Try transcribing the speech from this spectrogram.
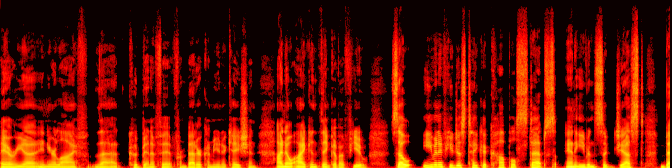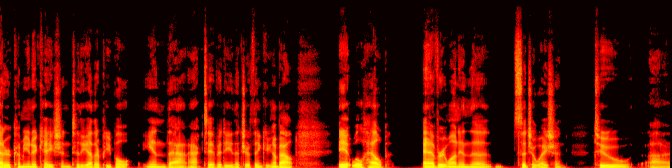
area in your life that could benefit from better communication? I know I can think of a few. So, even if you just take a couple steps and even suggest better communication to the other people in that activity that you're thinking about, it will help everyone in the situation to uh,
